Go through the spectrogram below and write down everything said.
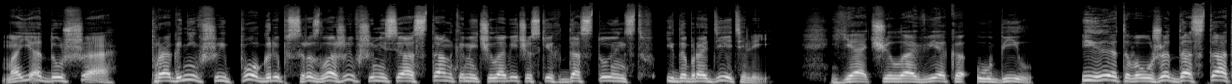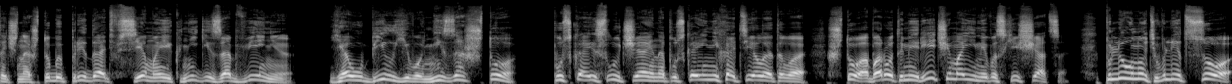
Моя душа — прогнивший погреб с разложившимися останками человеческих достоинств и добродетелей. Я человека убил, и этого уже достаточно, чтобы предать все мои книги забвению. Я убил его ни за что, Пускай и случайно, пускай и не хотел этого. Что, оборотами речи моими восхищаться? Плюнуть в лицо!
